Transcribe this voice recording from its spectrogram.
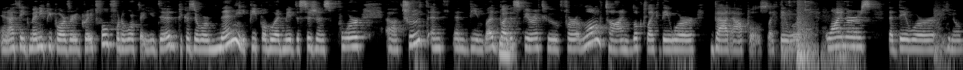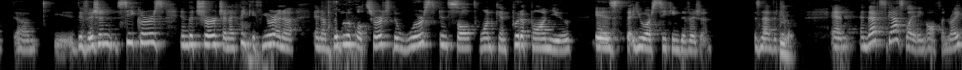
and I think many people are very grateful for the work that you did because there were many people who had made decisions for uh, truth and, and being led mm-hmm. by the mm-hmm. Spirit who, for a long time, looked like they were bad apples, like they were whiners, that they were, you know, um, division seekers in the church. And I think if you're in a in a biblical church, the worst insult one can put upon you is that you are seeking division. Isn't that the mm-hmm. truth? And and that's gaslighting often right?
